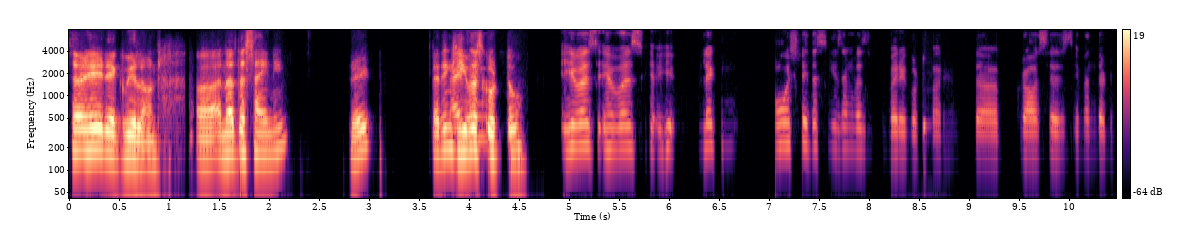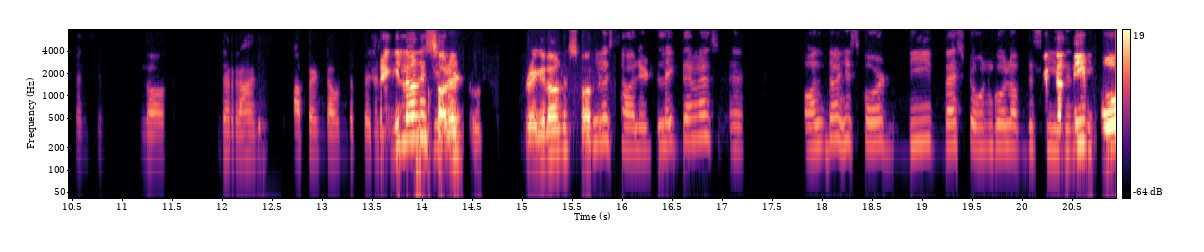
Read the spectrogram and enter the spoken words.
Sergei Reguilon, uh, another signing, right? I think I he was good too. He was he was he, like mostly the season was very good for him. The crosses, even the defensive block, the run up and down the pitch. Regulon is solid, dude. Regulon is solid. He was solid. Like there was, uh, although he scored the best own goal of the season. संदीप वो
